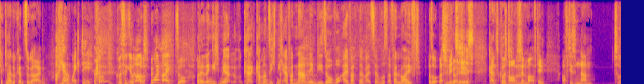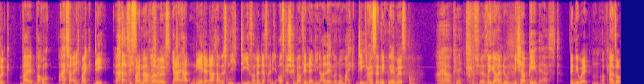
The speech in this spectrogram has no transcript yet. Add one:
Ja klar, du kennst sogar einen. Ach ja, Mike D. Grüße gehen raus. Moin, Mike. So, und dann denke ich mir, kann, kann man sich nicht einfach Namen nehmen, die so, wo einfach, ne, weißt du, wo es einfach läuft. Also, Was witzig ist, ganz kurz, ich muss ja nochmal auf, den, auf diesen Namen zurück, weil warum heißt er eigentlich Mike D? Also ich Sein mein- Nachname ich mein, ist. Ja, er hat, nee, der Nachname ist nicht D, sondern der ist eigentlich ausgeschrieben, aber wir nennen ihn alle immer nur Mike D. Weil es der Nickname ist. Ah ja, okay. Das wäre so, wie Egal. wenn du Micha B wärst. Anyway, okay. also,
